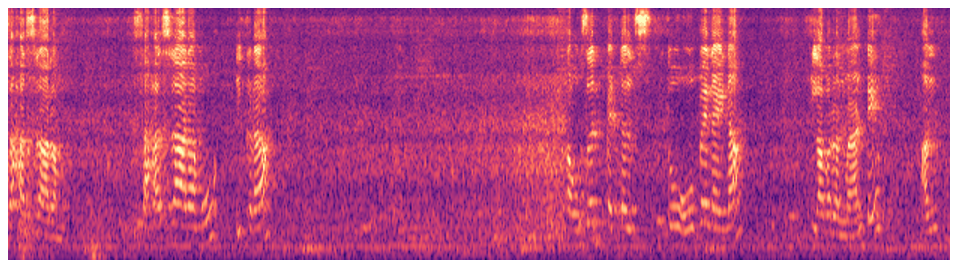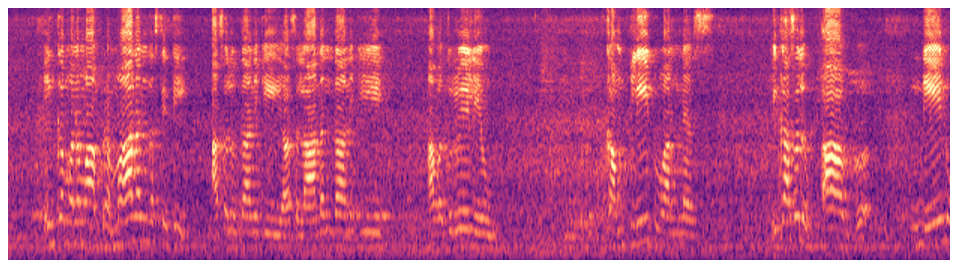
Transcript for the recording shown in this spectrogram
సహస్రారం. సహస్రారము ఇక్కడ థౌజండ్ పెటల్స్తో ఓపెన్ అయిన ఫ్లవర్ అనమాట అంటే అన్ ఇంకా మనం ఆ బ్రహ్మానంద స్థితి అసలు దానికి అసలు ఆనందానికి అవధులే లేవు. కంప్లీట్ వన్నెస్ ఇంకా అసలు ఆ నేను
